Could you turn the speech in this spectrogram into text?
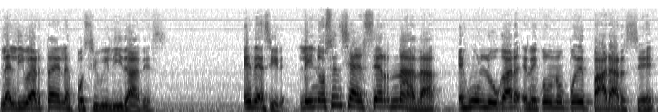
la libertad de las posibilidades. Es decir, la inocencia al ser nada es un lugar en el cual uno puede pararse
